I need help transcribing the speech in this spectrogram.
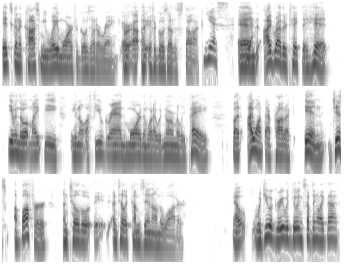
It's going to cost me way more if it goes out of rank or uh, uh, if it goes out of stock. Yes, and yeah. I'd rather take the hit, even though it might be you know a few grand more than what I would normally pay. But I want that product in just a buffer until the eh, until it comes in on the water. Now, would you agree with doing something like that?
